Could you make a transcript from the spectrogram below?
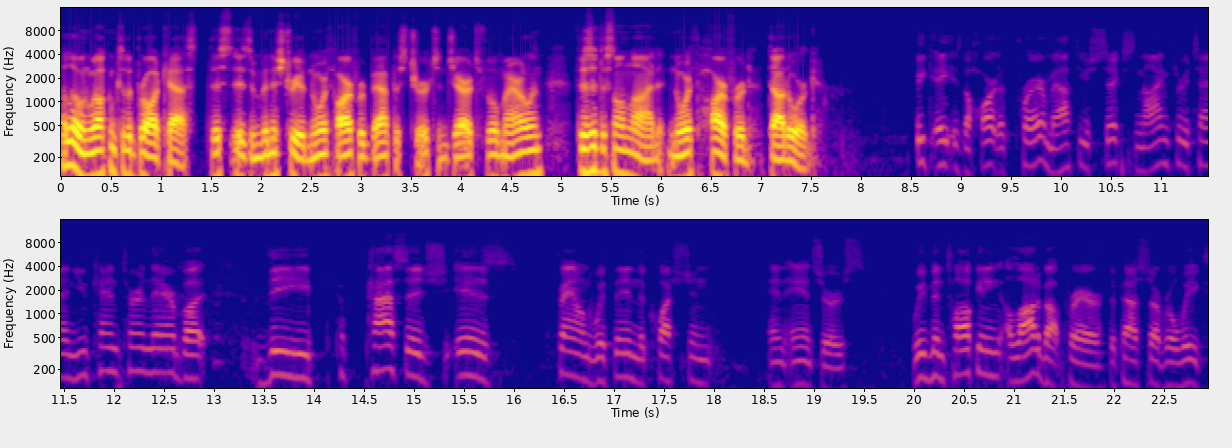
Hello and welcome to the broadcast. This is a ministry of North Harford Baptist Church in Jarrettsville, Maryland. Visit us online at northharford.org. Week 8 is the heart of prayer, Matthew 6, 9 through 10. You can turn there, but the p- passage is found within the question and answers. We've been talking a lot about prayer the past several weeks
